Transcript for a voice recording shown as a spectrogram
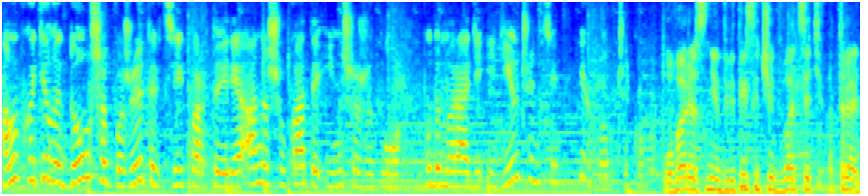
А ми б хотіли довше пожити в цій квартирі, а не шукати інше житло. Будемо раді і дівчинці, і хлопчику. У вересні 2023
